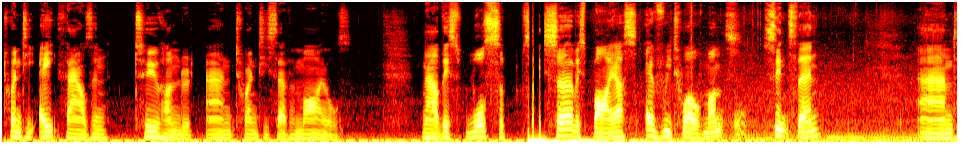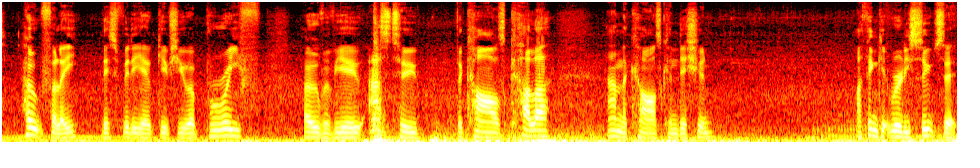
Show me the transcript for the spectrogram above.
28,227 miles. Now this was serviced by us every 12 months since then and hopefully this video gives you a brief overview as to the car's colour and the car's condition. I think it really suits it.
